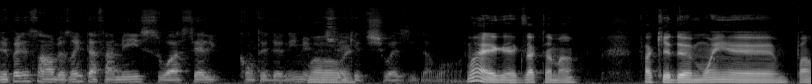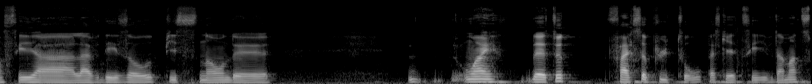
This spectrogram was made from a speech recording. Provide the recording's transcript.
Il n'y a pas nécessairement besoin que ta famille soit celle qu'on t'a donnée, mais Ouais, plus celle que tu choisis d'avoir. ouais, exactement. Fait que de moins euh, penser à la vie des autres, puis sinon de. Ouais, de tout faire ça plus tôt, parce que, tu sais, évidemment, tu-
